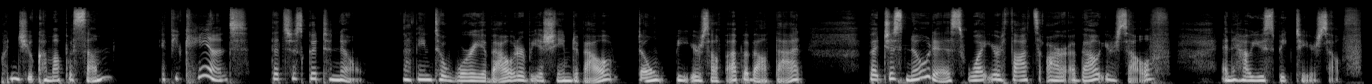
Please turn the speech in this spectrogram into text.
couldn't you come up with some? If you can't, that's just good to know. Nothing to worry about or be ashamed about. Don't beat yourself up about that. But just notice what your thoughts are about yourself and how you speak to yourself.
